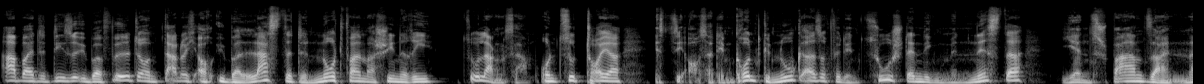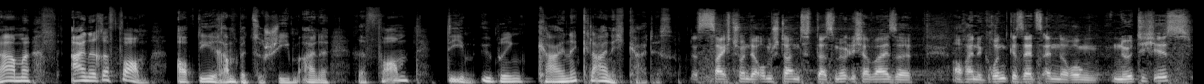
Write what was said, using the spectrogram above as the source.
arbeitet diese überfüllte und dadurch auch überlastete Notfallmaschinerie zu langsam und zu teuer ist sie außerdem. Grund genug also für den zuständigen Minister, Jens Spahn sein Name, eine Reform auf die Rampe zu schieben. Eine Reform, die im Übrigen keine Kleinigkeit ist. Das zeigt schon der Umstand, dass möglicherweise auch eine Grundgesetzänderung nötig ist.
